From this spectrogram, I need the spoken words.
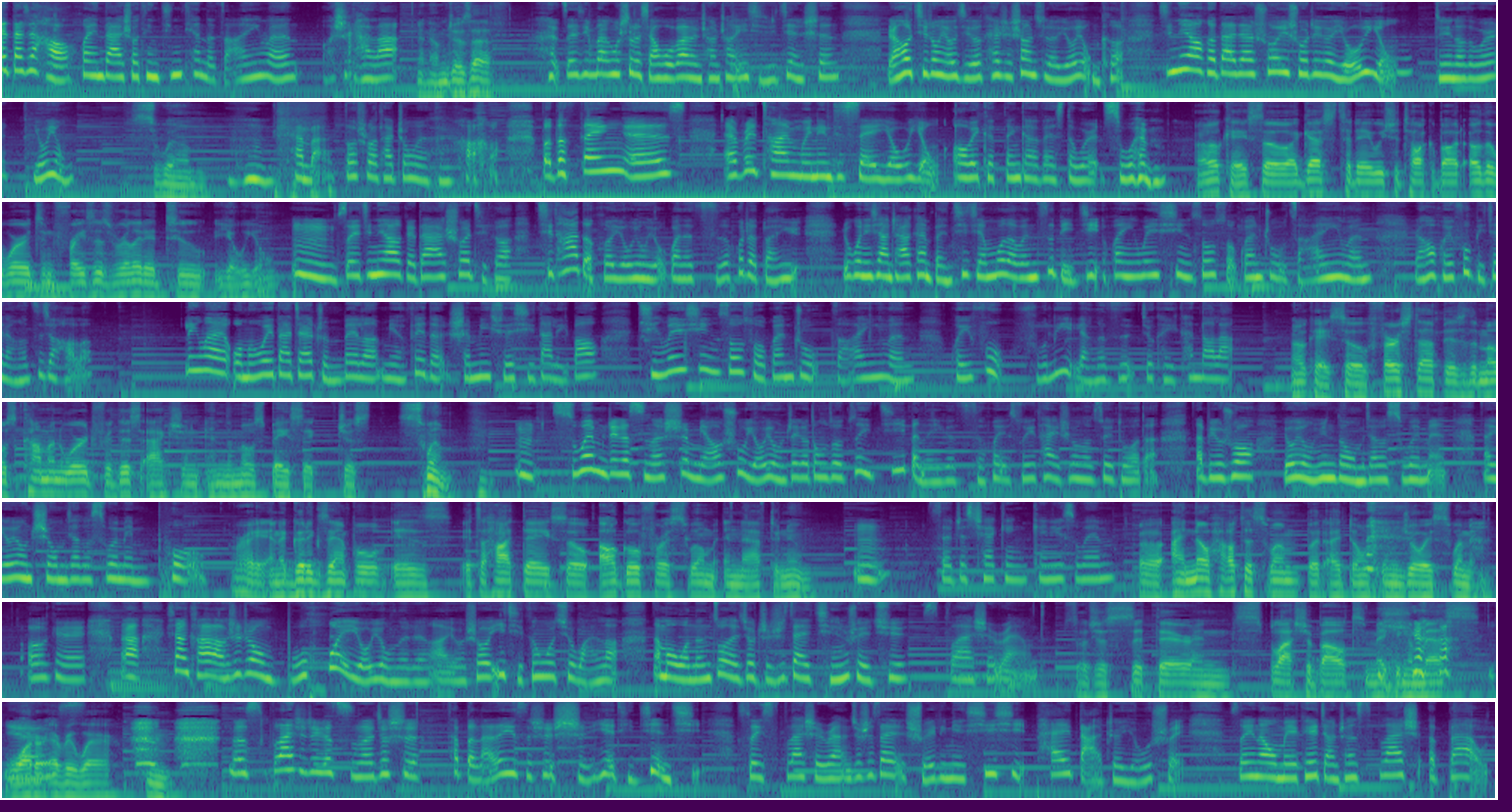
嗨，大家好，欢迎大家收听今天的早安英文，我是卡拉。And I'm Joseph. 最近办公室的小伙伴们常常一起去健身，然后其中有几个开始上起了游泳课。今天要和大家说一说这个游泳。Do you know the word 游泳？Swim. 嗯，看吧，都说了他中文很好。But the thing is, every time we need to say 游泳, all we could think of is the word swim. Okay, so I guess today we should talk about other words and phrases related to yo-yo. 嗯，所以今天要给大家说几个其他的和游泳有关的词或者短语。如果你想查看本期节目的文字笔记，欢迎微信搜索关注“早安英文”，然后回复“笔记”两个字就好了。 另外，我们为大家准备了免费的神秘学习大礼包，请微信搜索关注“早安英文”，回复“福利”两个字就可以看到啦。Okay, so first up is the most common word for this action and the most basic, just swim. 嗯，swim 这个词呢是描述游泳这个动作最基本的一个词汇，所以它也是用的最多的。那比如说游泳运动，我们叫做 swimming；那游泳池我们叫做 swimming pool。 Right, and a good example is it's a hot day, so I'll go for a swim in the afternoon. 嗯，so just checking, can you swim? Uh, I know how to swim, but I don't enjoy swimming. OK，那像卡拉老师这种不会游泳的人啊，有时候一起跟过去玩了，那么我能做的就只是在浅水区 splash around。So just sit there and splash about, making a mess, water everywhere. Mm. 那 splash 这个词呢，就是它本来的意思是使液体溅起，所以 splash around 就是在水里面嬉戏、拍打着游水。所以呢，我们也可以讲成 splash about。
